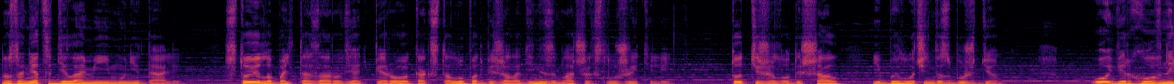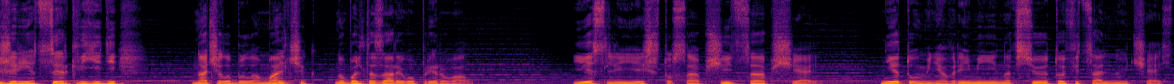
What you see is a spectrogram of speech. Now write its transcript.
но заняться делами ему не дали. Стоило Бальтазару взять перо, как к столу подбежал один из младших служителей. Тот тяжело дышал и был очень возбужден. «О, верховный жрец церкви еди...» Начало было мальчик, но Бальтазар его прервал. «Если есть что сообщить, сообщай. Нет у меня времени на всю эту официальную часть».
